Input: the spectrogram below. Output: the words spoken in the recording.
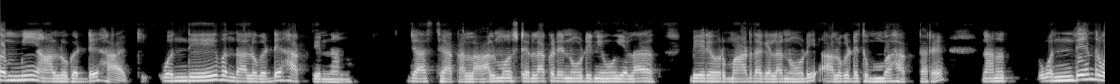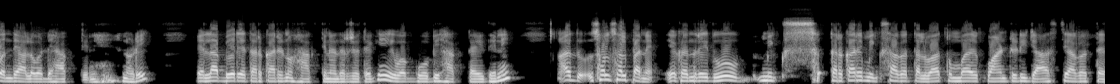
ಕಮ್ಮಿ ಆಲೂಗಡ್ಡೆ ಹಾಕಿ, ಒಂದೇ ಒಂದು ಆಲೂಗಡ್ಡೆ ಹಾಕ್ತೀನಿ ನಾನು. ಜಾಸ್ತಿ ಹಾಕಲ್ಲ. ಆಲ್ಮೋಸ್ಟ್ ಎಲ್ಲ ಕಡೆ ನೋಡಿ ನೀವು, ಎಲ್ಲ ಬೇರೆಯವ್ರು ಮಾಡಿದಾಗೆಲ್ಲ ನೋಡಿ ಆಲೂಗಡ್ಡೆ ತುಂಬ ಹಾಕ್ತಾರೆ. ನಾನು ಒಂದೇ ಅಂದ್ರೆ ಒಂದೇ ಆಲೂಗಡ್ಡೆ ಹಾಕ್ತೀನಿ. ನೋಡಿ, ಎಲ್ಲ ಬೇರೆ ತರಕಾರಿನೂ ಹಾಕ್ತೀನಿ ಅದ್ರ ಜೊತೆಗೆ. ಇವಾಗ ಗೋಬಿ ಹಾಕ್ತಾ ಇದ್ದೀನಿ. ಅದು ಸ್ವಲ್ಪ ಸ್ವಲ್ಪನೇ. ಯಾಕಂದ್ರೆ ಇದು ಮಿಕ್ಸ್ ತರಕಾರಿ ಮಿಕ್ಸ್ ಆಗುತ್ತಲ್ವಾ? ತುಂಬ ಕ್ವಾಂಟಿಟಿ ಜಾಸ್ತಿ ಆಗುತ್ತೆ.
